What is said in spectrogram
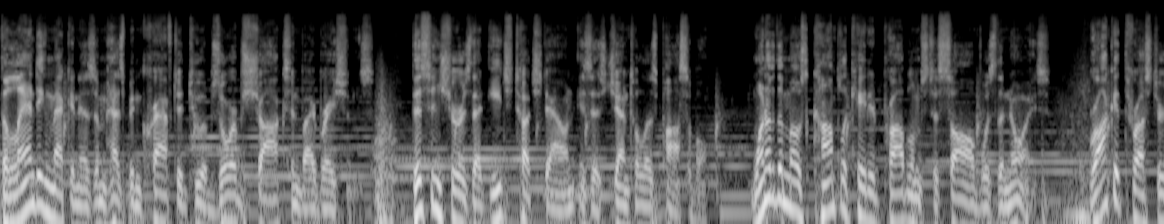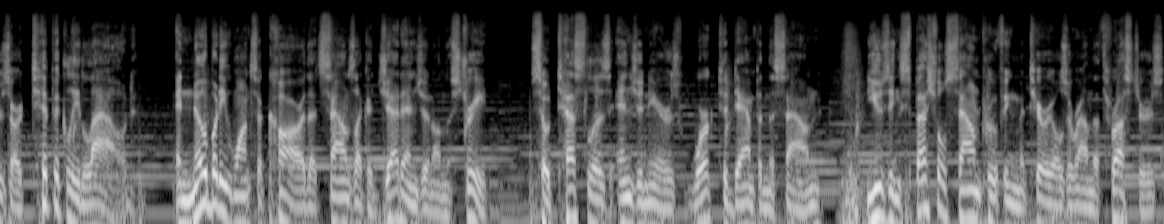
The landing mechanism has been crafted to absorb shocks and vibrations. This ensures that each touchdown is as gentle as possible. One of the most complicated problems to solve was the noise. Rocket thrusters are typically loud, and nobody wants a car that sounds like a jet engine on the street so Tesla's engineers worked to dampen the sound, using special soundproofing materials around the thrusters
